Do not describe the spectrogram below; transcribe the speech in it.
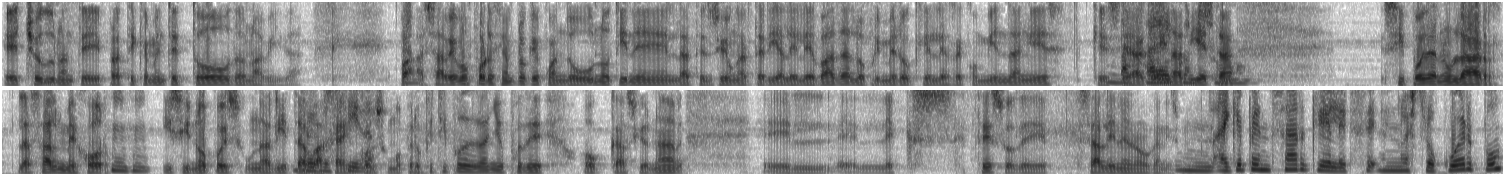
hecho durante prácticamente toda una vida. Sabemos, por ejemplo, que cuando uno tiene la tensión arterial elevada, lo primero que le recomiendan es que se haga una dieta. Si puede anular la sal, mejor. Y si no, pues una dieta baja en consumo. Pero ¿qué tipo de daños puede ocasionar el, exceso de sal en el organismo? Mm, hay que pensar que el en nuestro cuerpo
